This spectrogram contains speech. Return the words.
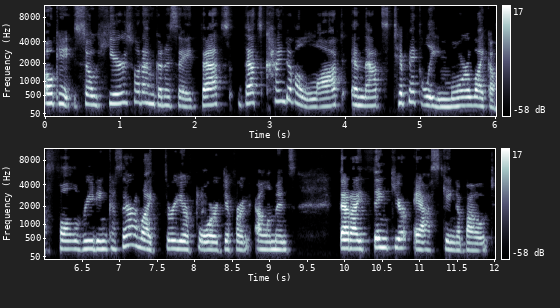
Okay, so here's what I'm going to say. That's that's kind of a lot and that's typically more like a full reading because there are like three or four different elements that I think you're asking about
